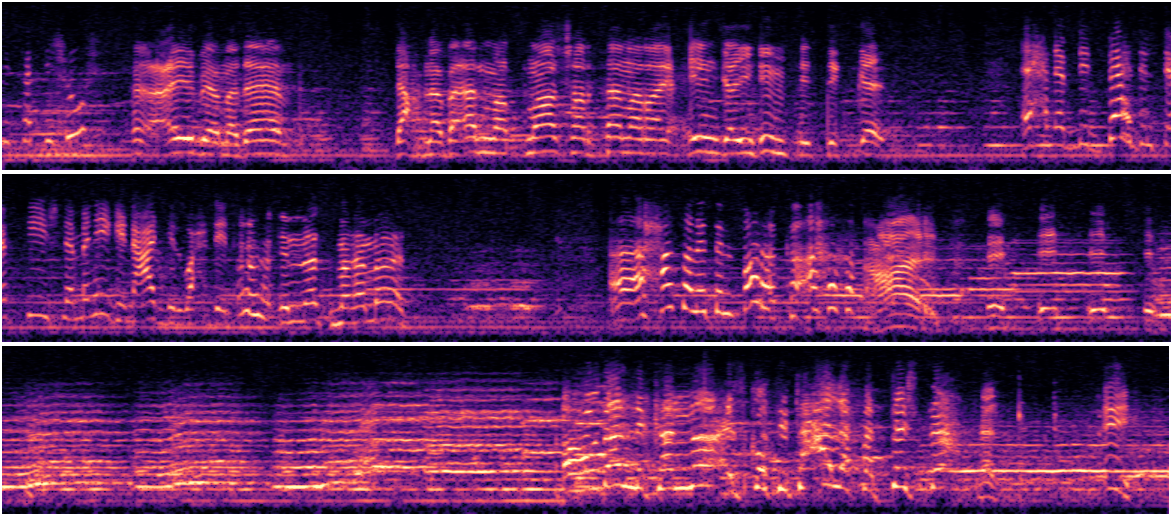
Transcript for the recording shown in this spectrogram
بتتفتشوش عيب يا مدام. ده إحنا بقالنا 12 سنة رايحين جايين في السكات إحنا بنتبهدل تفتيش لما نيجي نعدي لوحدنا. الناس مهمات. آه، حصلت البركة. عارف. أهو ده اللي كان ناقص. كنت تعالى فتشنا أحسن. إيه؟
